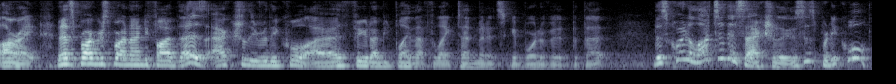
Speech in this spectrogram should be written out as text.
Aw. Alright, that's Progress Bar 95. That is actually really cool. I, I, figured I'd be playing that for like 10 minutes to get bored of it, but that... There's quite a lot to this, actually. This is pretty cool.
